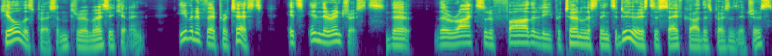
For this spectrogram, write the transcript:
kill this person through a mercy killing, even if they protest, it's in their interests. The the right sort of fatherly, paternalist thing to do is to safeguard this person's interests.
